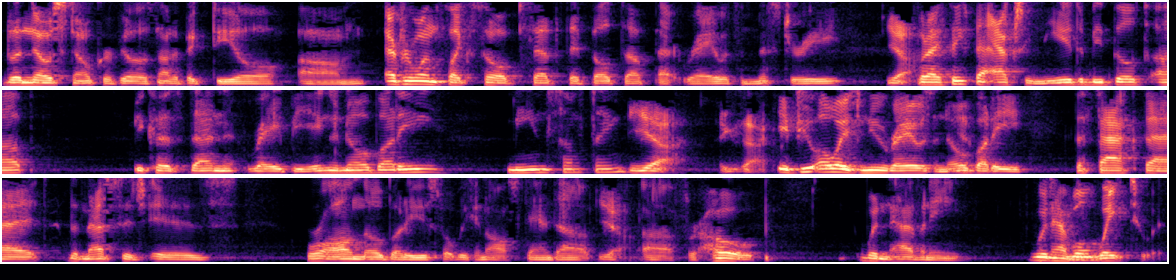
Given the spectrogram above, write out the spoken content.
the no Snoke reveal is not a big deal. Um, everyone's like so upset that they built up that Rey was a mystery, Yeah. but I think that actually needed to be built up because then Rey being a nobody means something Yeah. Exactly. if you always knew Rey was a nobody, the fact that the message is we're all nobodies, but we can all stand up Yeah. uh, for hope wouldn't have any wouldn't have Well- any weight to it.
